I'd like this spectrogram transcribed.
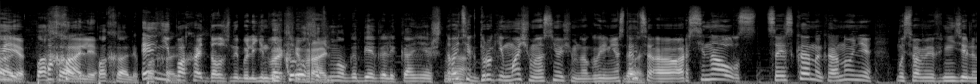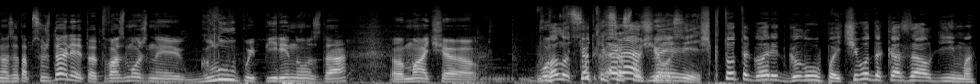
Пахали, пахали. пахали, пахали. Они пахать должны были январь-февраль. много бегали, конечно. Давайте к другим матчам, у нас не очень много времени остается. Давай. Арсенал с ЦСКА накануне, мы с вами неделю назад обсуждали этот возможный глупый перенос, да, э, матча. Вот Володь, все-таки все разная случилось. вещь. Кто-то говорит глупый, чего доказал Дима.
